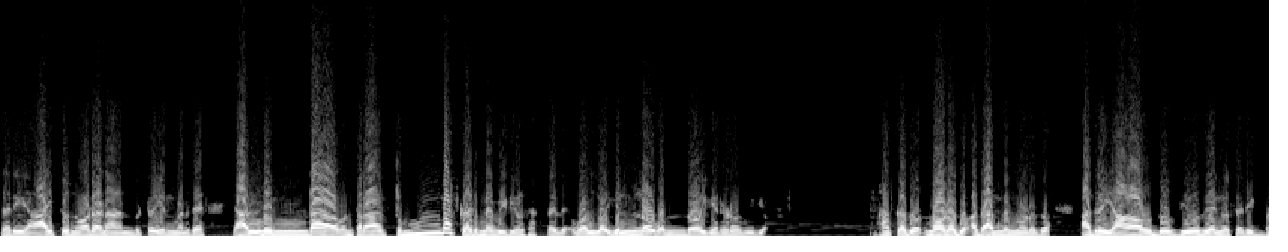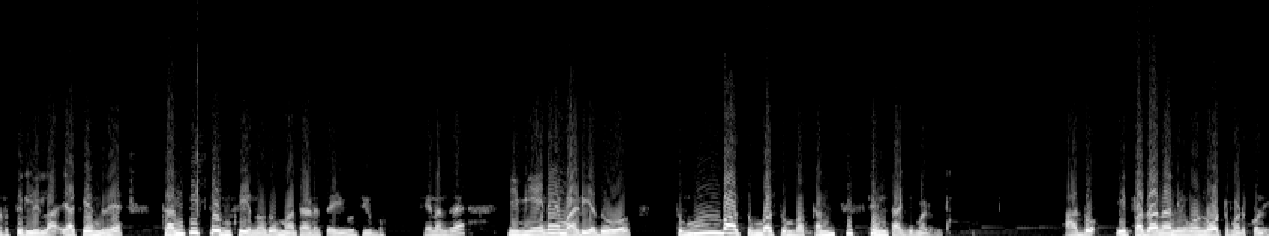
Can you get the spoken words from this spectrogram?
ಸರಿ, ಆಯ್ತು, ನೋಡೋಣ ಅಂದ್ಬಿಟ್ಟು ಏನ್ ಮಾಡಿದೆ, ಅಲ್ಲಿಂದ ಒಂಥರ ತುಂಬಾ ಕಡಿಮೆ ವಿಡಿಯೋಸ್ ಆಗ್ತಾ ಇದೆ. ಒಲ್ಲೋ, ಎಲ್ಲೋ ಒಂದೋ ಎರಡೋ ವಿಡಿಯೋ ಹಾಕೋದು, ನೋಡೋದು, ಅದಾದ್ಮೇಲೆ ನೋಡೋದು. ಆದ್ರೆ ಯಾವುದು ವ್ಯೂಸ್ ಏನು ಸರಿಗ್ ಬರ್ತಿರ್ಲಿಲ್ಲ. ಯಾಕೆಂದ್ರೆ ಕನ್ಸಿಸ್ಟೆನ್ಸಿ ಅನ್ನೋದು ಮಾತಾಡುತ್ತೆ ಯೂಟ್ಯೂಬ್ ಏನಂದ್ರೆ ನೀವ್ ಏನೇ ಮಾಡಿ ಅದು ತುಂಬಾ ತುಂಬಾ ತುಂಬಾ ಕನ್ಸಿಸ್ಟೆಂಟ್ ಆಗಿ ಮಾಡಬೇಕು ಅದು ಈ ಪದನ ನೀವು ನೋಟ್ ಮಾಡ್ಕೊಳ್ಳಿ.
